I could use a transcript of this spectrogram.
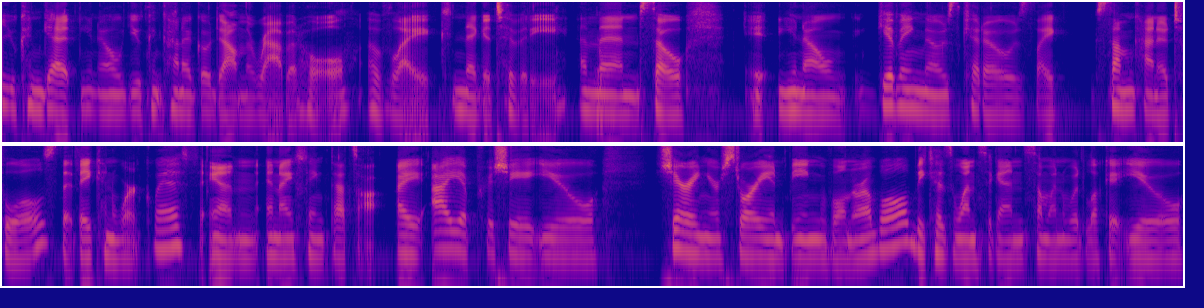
you can get you know you can kind of go down the rabbit hole of like negativity. And then so it, you know giving those kiddos like some kind of tools that they can work with. And and i think that's i i appreciate you sharing your story and being vulnerable because once again someone would look at you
